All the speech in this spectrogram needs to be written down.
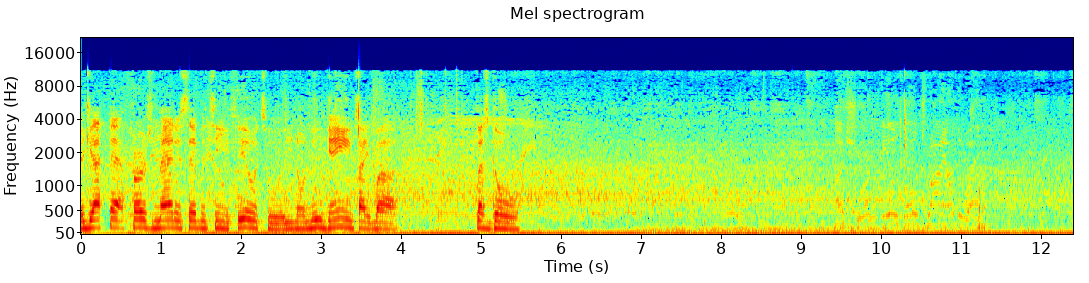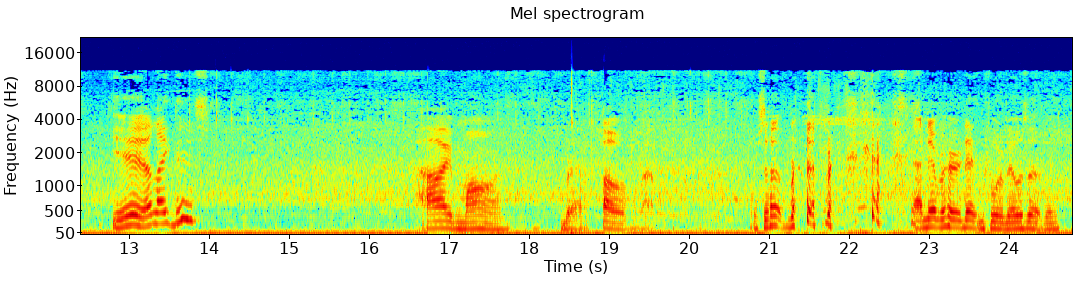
They got that first Madden 17 feel to it. You know, new game type vibe. Let's go. Yeah, I like this. Hi, mom, bruh. Oh. What's up, bruh? I never heard that before, man. What's up, man?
